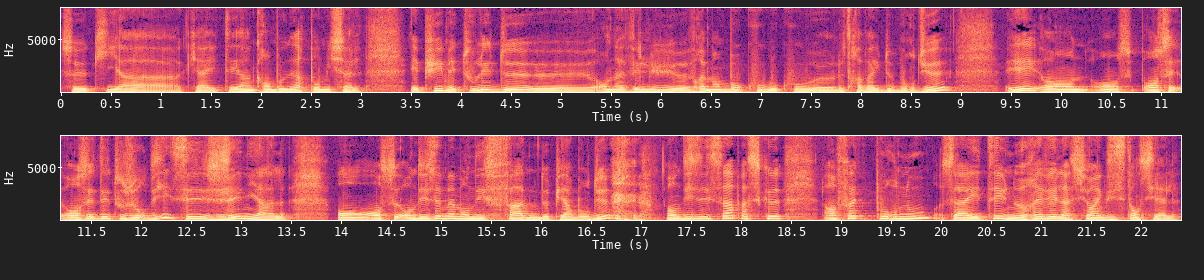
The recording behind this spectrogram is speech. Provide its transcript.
ce qui a, qui a été un grand bonheur pour Michel. Et puis, mais tous les deux, euh, on avait lu euh, vraiment beaucoup beaucoup le travail de Bourdieu. Et on, on, on, s'était toujours dit, c'est génial. On, on, disait même, on est fan de Pierre Bourdieu. on disait ça parce que, en fait, pour nous, ça a été une révélation existentielle.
